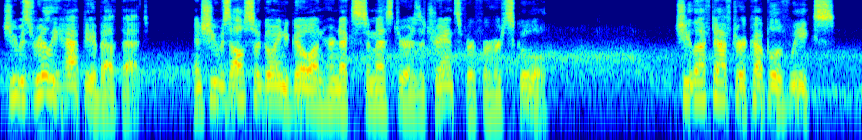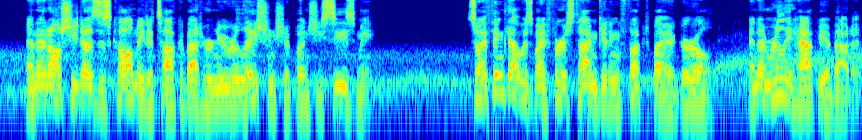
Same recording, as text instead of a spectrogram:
She was really happy about that, and she was also going to go on her next semester as a transfer for her school. She left after a couple of weeks, and then all she does is call me to talk about her new relationship when she sees me. So I think that was my first time getting fucked by a girl, and I'm really happy about it.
